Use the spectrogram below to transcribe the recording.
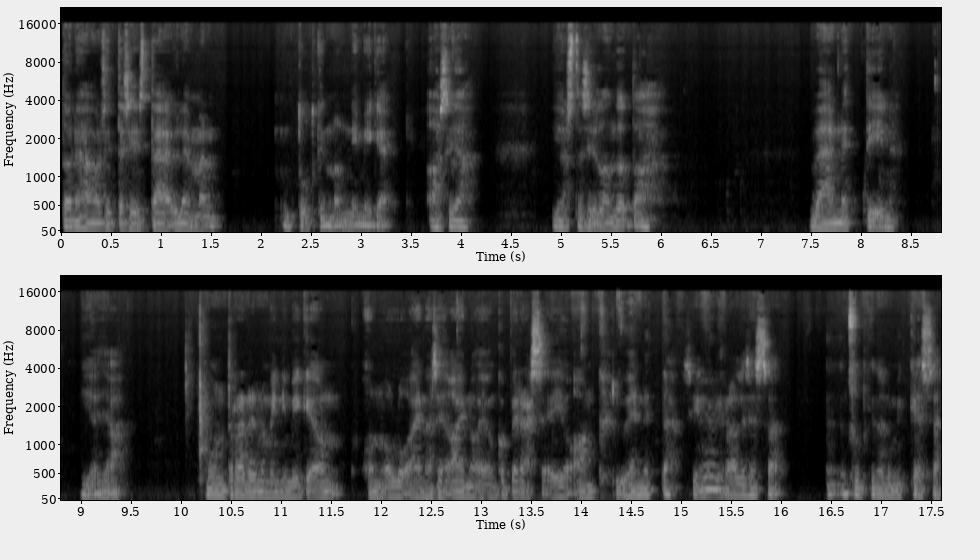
Toinenhan on sitten siis tämä ylemmän tutkinnon nimike-asia, josta silloin tota, väännettiin. Ja, ja mun tradenomin nimike on, on ollut aina se ainoa, jonka perässä ei ole ANK-lyhennettä siinä mm. virallisessa äh, tutkintonimikkeessä.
